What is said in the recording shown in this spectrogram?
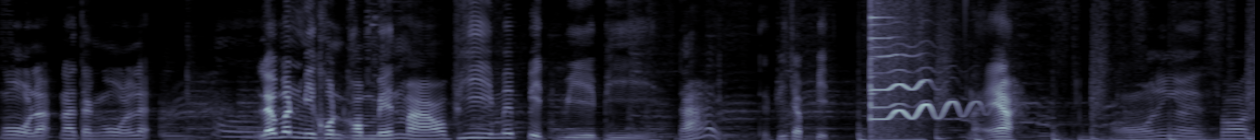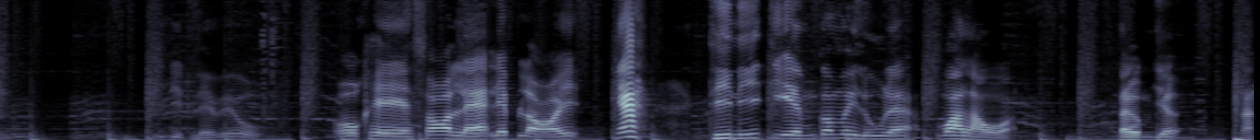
โง่แล้วน่าจะโง่แล้วแหละ แล้วมันมีคนคอมเมนต์มาว่าพี่ไม่ปิด VIP ได้เดี๋ยวพี่จะปิด ไหนอะอ๋อ นี่ไงซ่อน edit level โอเค ซ่อนแล้วเรียบร้อยไงทีนี้ GM ก็ไม่รู้แล้วว่าเราอะเติมเยอะนะ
